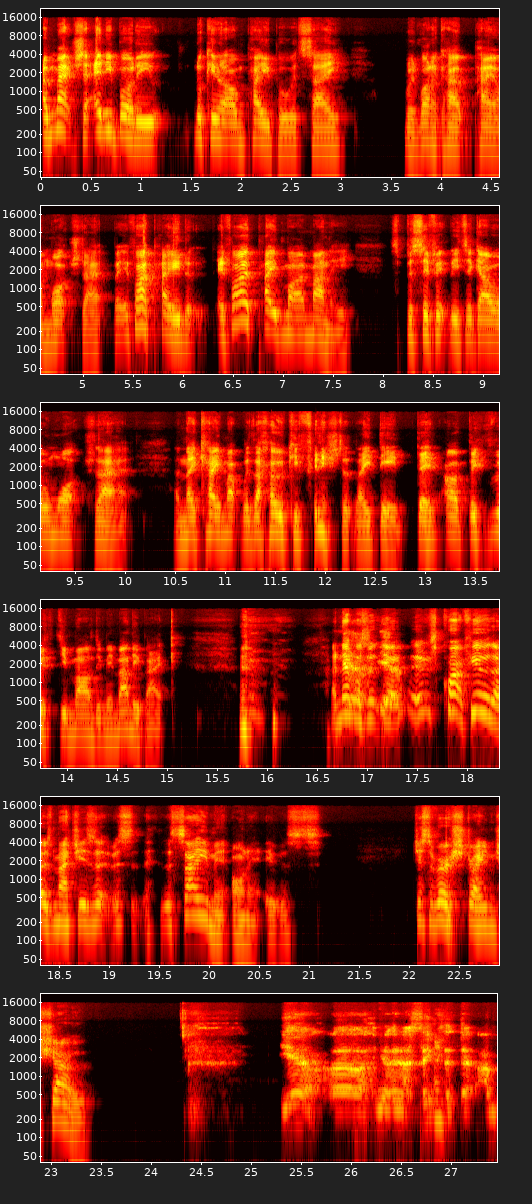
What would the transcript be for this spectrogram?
A match that anybody looking at on paper would say would want to go pay and watch that. But if I paid, if I paid my money specifically to go and watch that, and they came up with a hokey finish that they did, then I'd be demanding my money back. And that Yeah, wasn't. yeah. Yeah. there was quite a few of those matches that was the same on it. It was just a very strange show. Yeah, uh, you know, and I think that, that I'm,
